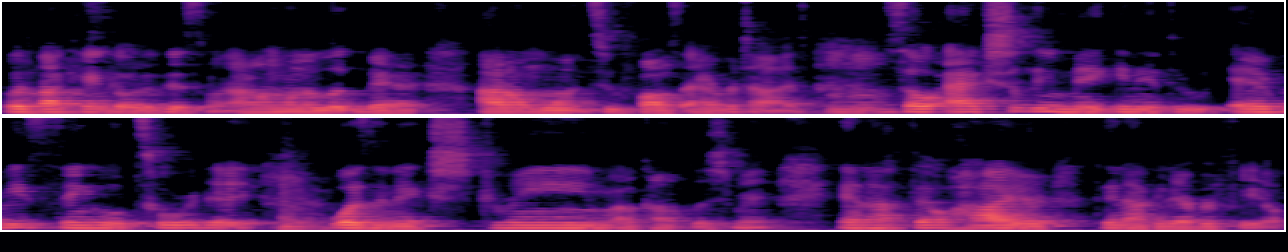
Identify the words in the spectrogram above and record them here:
What if I can't go to this one? I don't mm-hmm. want to look bad. I don't want to false advertise. Mm-hmm. So actually making it through every single tour date yeah. was an extreme accomplishment, and I felt higher than I could ever feel.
